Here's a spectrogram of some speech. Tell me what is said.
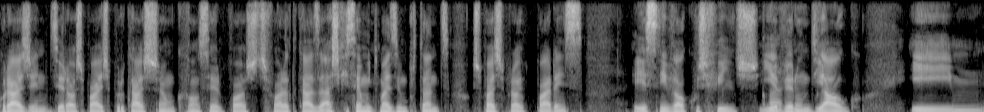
coragem de dizer aos pais porque acham que vão ser postos fora de casa. Acho que isso é muito mais importante. Os pais preocuparem-se a esse nível com os filhos e Claro. haver um diálogo e hum,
